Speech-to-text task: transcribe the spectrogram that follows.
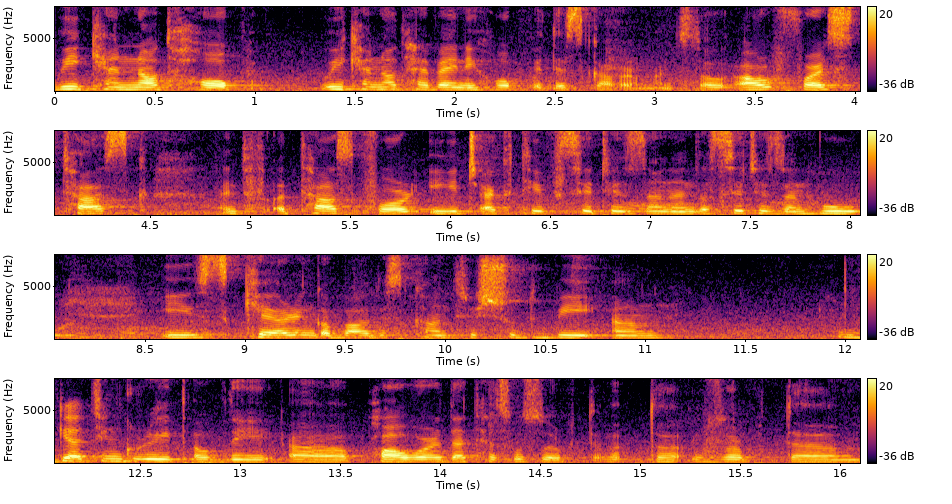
we cannot hope, we cannot have any hope with this government. So our first task and a task for each active citizen and a citizen who is caring about this country should be um, getting rid of the uh, power that has usurped the, the, usurped the um,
